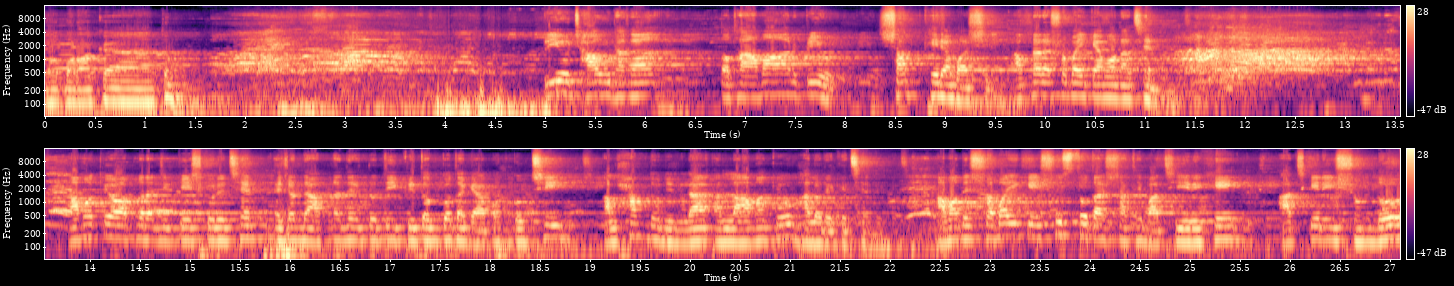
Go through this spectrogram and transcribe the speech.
ওয়া বারাকাতুহু। প্রিয় ঝাউ ঢাকা তথা আমার প্রিয় সাতক্ষীরাবাসী আপনারা সবাই কেমন আছেন? আমাকেও আপনারা জিজ্ঞেস করেছেন, এজন্য আপনাদের প্রতি কৃতজ্ঞতা জ্ঞাপন করছি। আলহামদুলিল্লাহ, আল্লাহ আমাকেও ভালো রেখেছেন। আমাদের সবাইকে সুস্থতার সাথে বাঁচিয়ে রেখে আজকের এই সুন্দর,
